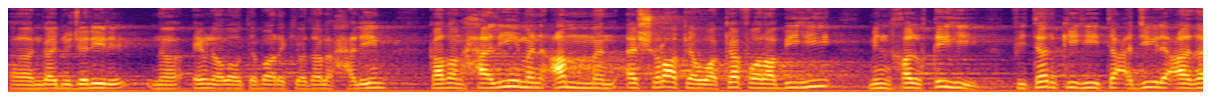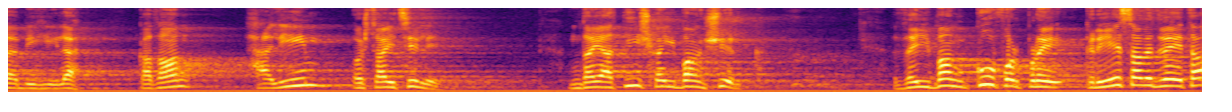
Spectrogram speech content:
nga Ibn Jeriri në emrin e Allahut te bareke ve teala Halim, ka thënë Haliman amman ashraka wa kafara bihi min khalqihi fi tarkihi ta'jil adhabihi lah. Ka thënë Halim është ai i cili ndaj atij që i bën shirk dhe i bën kufër prej krijesave të veta,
